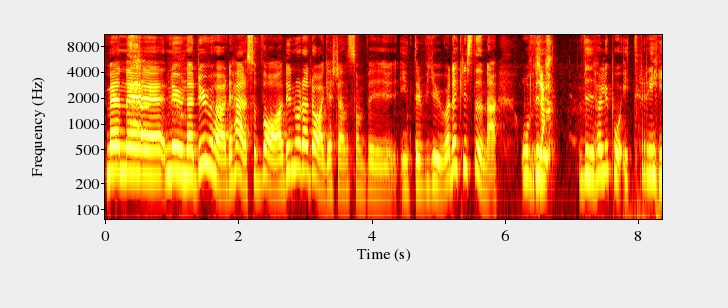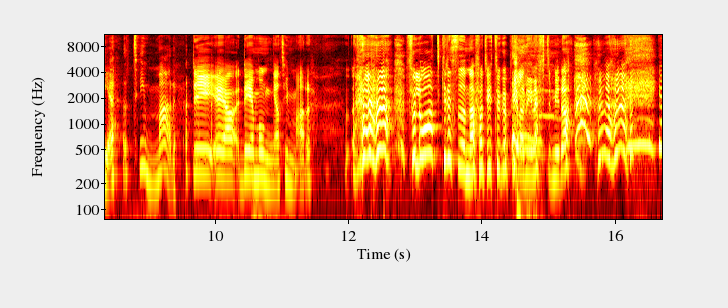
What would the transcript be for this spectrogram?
Men eh, nu när du hör det här så var det några dagar sedan som vi intervjuade Kristina. Och vi, ja. vi höll ju på i tre timmar. Det är, det är många timmar. Förlåt Kristina för att vi tog upp hela din eftermiddag. ja,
